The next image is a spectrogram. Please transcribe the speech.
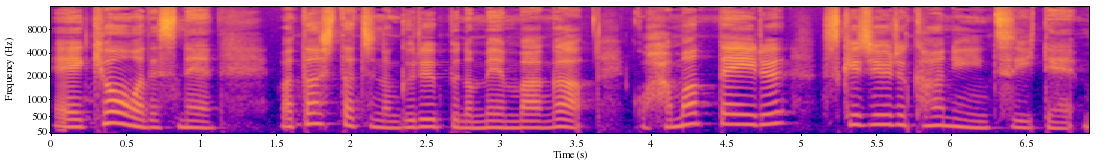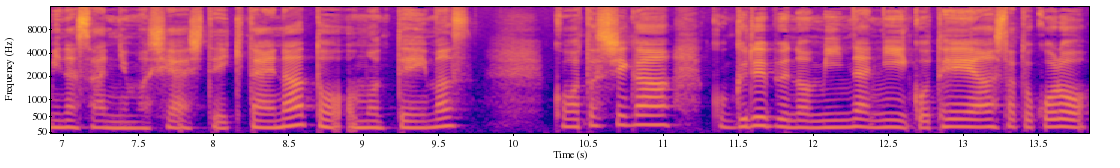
えー、今日はですね、私たちのグループのメンバーがこうハマっているスケジュール管理について皆さんにもシェアしていきたいなと思っています。こう私がこうグループのみんなにこう提案したところ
